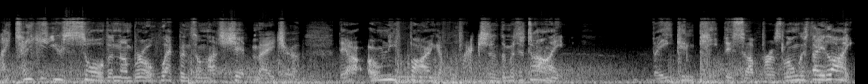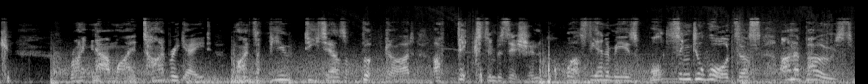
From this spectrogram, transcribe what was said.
I take it you saw the number of weapons on that ship, Major. They are only firing a fraction of them at a time. They can keep this up for as long as they like. Right now, my entire brigade, minus a few details of foot guard, are fixed in position whilst the enemy is waltzing towards us unopposed.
